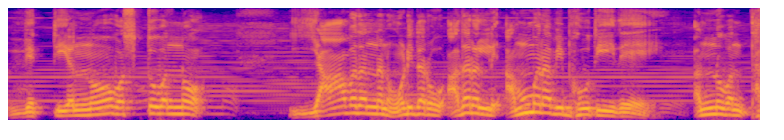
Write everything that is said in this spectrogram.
ವ್ಯಕ್ತಿಯನ್ನೋ, ವಸ್ತುವನ್ನೋ, ಯಾವುದನ್ನು ನೋಡಿದರೂ ಅದರಲ್ಲಿ ಅಮ್ಮನ ವಿಭೂತಿ ಇದೆ ಅನ್ನುವಂಥ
